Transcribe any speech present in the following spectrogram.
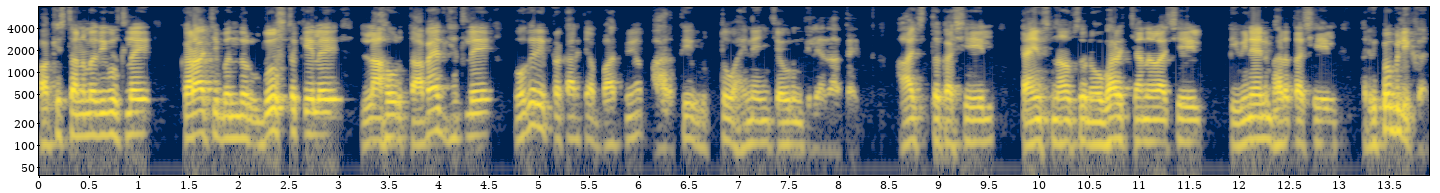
पाकिस्तानमध्ये घुसलंय कराची बंदर उद्ध्वस्त केलंय लाहोर ताब्यात घेतलंय वगैरे प्रकारच्या बातम्या भारतीय वृत्तवाहिन्यांच्यावरून दिल्या जात आहेत. आज तक असेल टाइम्स नावचं नवभारत चॅनल असेल टी व्ही नाईन भारत असेल रिपब्लिकन.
